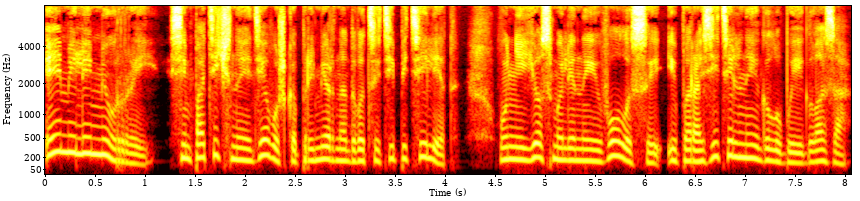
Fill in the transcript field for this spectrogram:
Эмили Мюррей, симпатичная девушка примерно 25 лет. У нее смоляные волосы и поразительные голубые глаза.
